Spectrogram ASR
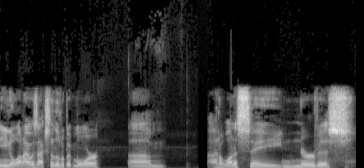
and you know what? I was actually a little bit more. Um, I don't want to say nervous,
